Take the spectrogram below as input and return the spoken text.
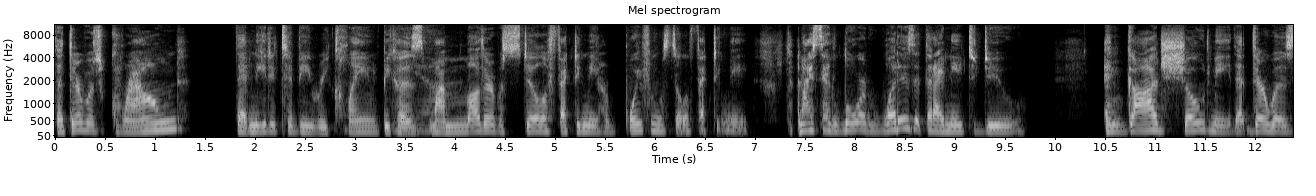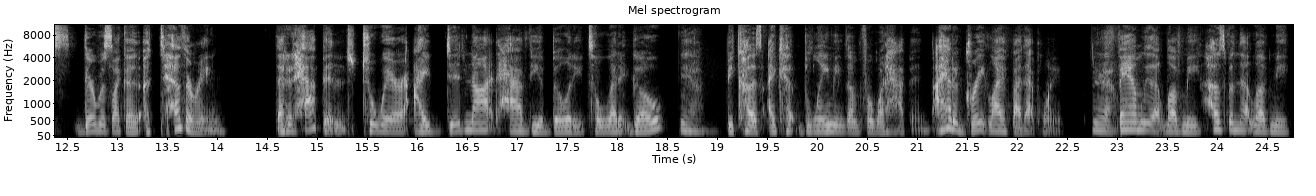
that there was ground that needed to be reclaimed because yeah. my mother was still affecting me. Her boyfriend was still affecting me. And I said, Lord, what is it that I need to do? And God showed me that there was, there was like a, a tethering that had happened to where I did not have the ability to let it go. Yeah. Because I kept blaming them for what happened. I had a great life by that point. Yeah. Family that loved me, husband that loved me.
